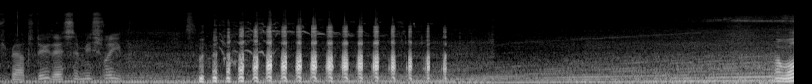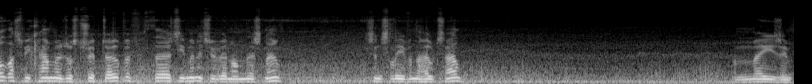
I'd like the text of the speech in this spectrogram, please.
Should be able to do this in my sleep. That's my camera just tripped over. For 30 minutes we've been on this now. Since leaving the hotel. Amazing.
